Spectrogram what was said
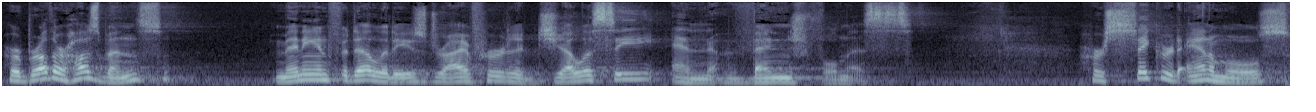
her brother husbands Many infidelities drive her to jealousy and vengefulness. Her sacred animals,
